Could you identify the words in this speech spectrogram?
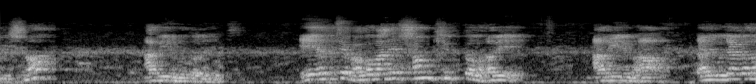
কৃষ্ণ আবির্ভূত হয়েছে। এই হচ্ছে ভগবানের সংক্ষিপ্ত ভাবে আবির্ভাব। তাই বোঝা গেল?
